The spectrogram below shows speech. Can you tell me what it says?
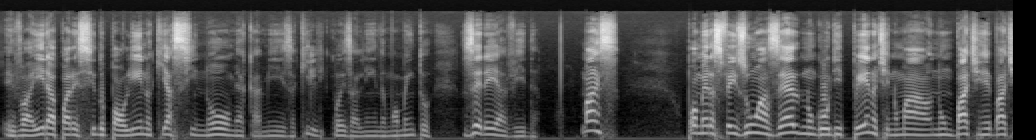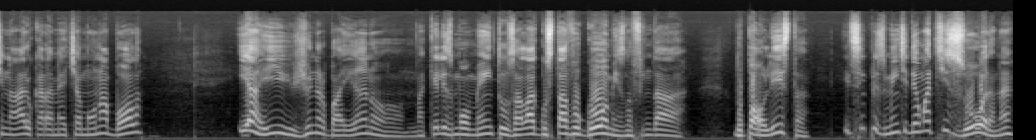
Evair Aparecido Paulino que assinou minha camisa. Que coisa linda, um momento zerei a vida. Mas o Palmeiras fez 1 a 0 num gol de pênalti, numa, num bate-rebate na área, o cara mete a mão na bola. E aí, o Júnior Baiano, naqueles momentos, a lá Gustavo Gomes, no fim da, do Paulista, ele simplesmente deu uma tesoura, né?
